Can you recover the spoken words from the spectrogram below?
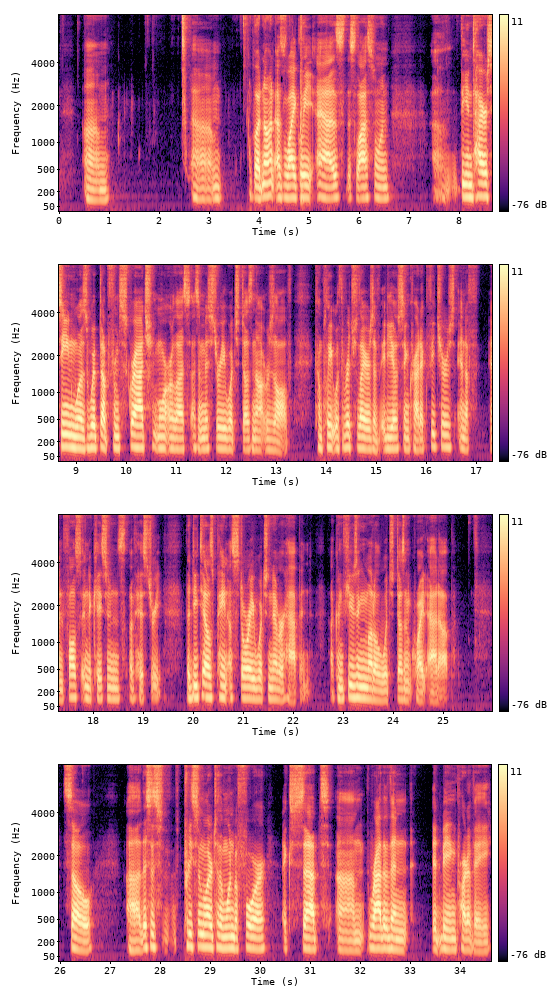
um, um, but not as likely as this last one. Um, the entire scene was whipped up from scratch, more or less, as a mystery which does not resolve, complete with rich layers of idiosyncratic features and, and false indications of history. The details paint a story which never happened, a confusing muddle which doesn't quite add up. So, uh, this is pretty similar to the one before, except um, rather than it being part of a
